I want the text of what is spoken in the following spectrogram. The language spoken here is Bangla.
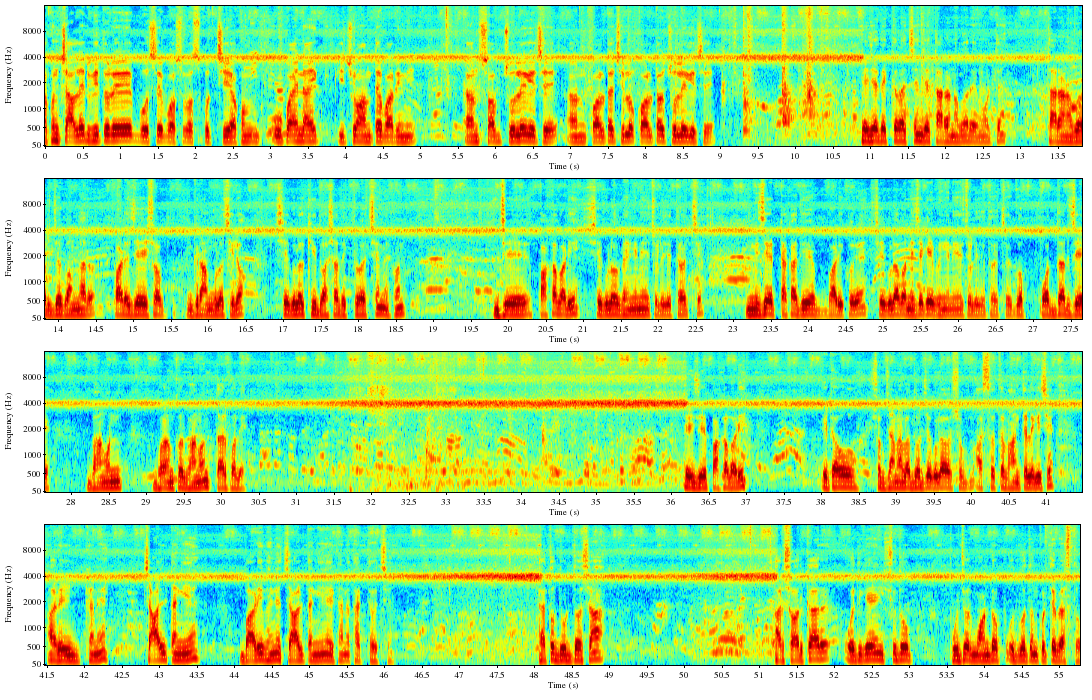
এখন চালের ভিতরে বসে বসবাস করছি, এখন উপায় নাই, কিছু আনতে পারিনি। কারণ সব চলে গেছে, এখন কলটা ছিল, কলটাও চলে গেছে। এই যে দেখতে পাচ্ছেন যে তারানগর এই মুহূর্তে। তারানগর যে গঙ্গার পাড়ে যে সব গ্রামগুলো ছিল, সেগুলো কি দশা দেখতে পাচ্ছেন এখন? যে পাকা বাড়ি, সেগুলো ভেঙে নিয়ে চলে যেতে হচ্ছে। নিজের টাকা দিয়ে বাড়ি করে, সেগুলো আবার নিজেকেই ভেঙে নিয়ে চলে যেতে হচ্ছে। পদ্মার যে ভাঙন ভয়ঙ্কর ভাঙন, তার ফলে। এই যে পাকা বাড়ি, এটাও সব জানালা, দরজাগুলো সব আস্তে আস্তে ভাঙতে লেগেছে। আর এইখানে চাল টাঙিয়ে, বাড়ি ভেঙে চাল টাঙিয়ে এখানে থাকতে হচ্ছে। এত দুর্দশা। আর সরকার ওইদিকে শুধু পুজোর মণ্ডপ উদ্বোধন করতে ব্যস্ত।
